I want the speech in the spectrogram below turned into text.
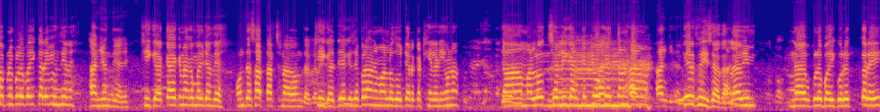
ਆਪਣੇ ਕੋਲੇ ਬਾਈ ਘਰੇ ਵੀ ਹੁੰਦੀਆਂ ਨੇ? ਹਾਂਜੀ ਹੁੰਦੀਆਂ ਜੀ। ਠੀਕ ਹੈ ਕਹਿ ਕਿੰਨਾ ਕੁ ਮਿਲ ਜਾਂਦੇ ਆ? ਹੁੰਦੇ 7-8 ਨਾਗ ਹੁੰਦੇ। ਠੀਕ ਹੈ ਜੇ ਕਿਸੇ ਭਰਾ ਨੇ ਮੰਨ ਲਓ ਦੋ ਚਾਰ ਇਕੱਠੀਆਂ ਲੈਣੀਆਂ ਹੋਣ ਤਾਂ ਮੰਨ ਲਓ ਤਸੱਲੀ ਕਰਕੇ ਚੋ ਕੇ ਤਨ ਟਾਈਮ ਹਾਂਜੀ ਫੇਰ ਖਰੀਦ ਸਕਦਾ। ਲੈ ਵੀ ਨਾਇਬ ਕੋਲੇ ਬਾਈ ਕੋਲੇ ਘਰੇ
